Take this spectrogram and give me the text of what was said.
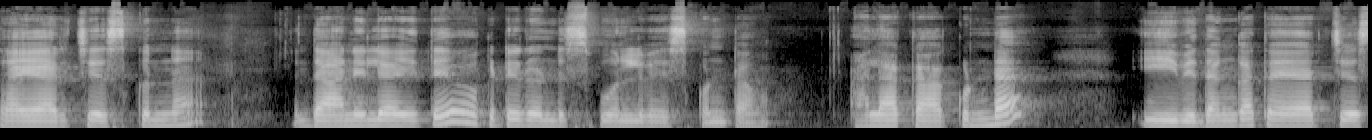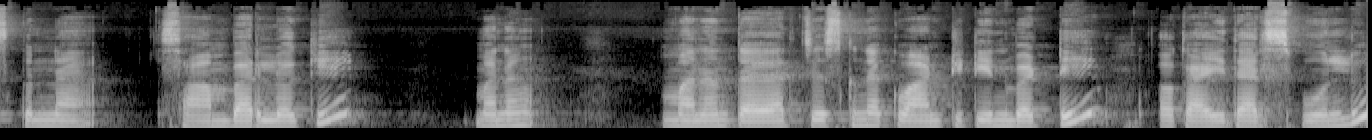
తయారు చేసుకున్న దానిలో అయితే ఒకటి రెండు స్పూన్లు వేసుకుంటాం. అలా కాకుండా ఈ విధంగా తయారు చేసుకున్న సాంబార్లోకి మనం మనం తయారు చేసుకున్న క్వాంటిటీని బట్టి ఒక ఐదారు స్పూన్లు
